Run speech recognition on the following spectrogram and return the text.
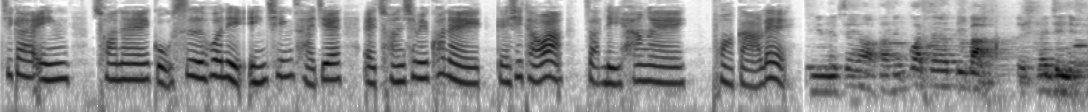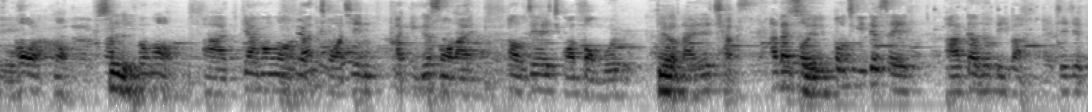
这个因穿的古式婚礼迎亲彩街会穿什么款的鸡丝头啊，十二项的。看咖咧，因为这吼，头前挂这地方，就是进行备好啦，吼。是。啊，讲吼，啊，惊讲吼，咱带亲啊，经过山内，啊，有这一寡动物，对，来咧抢食，啊，咱所以当这个特色，啊，到这地方，来进行备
